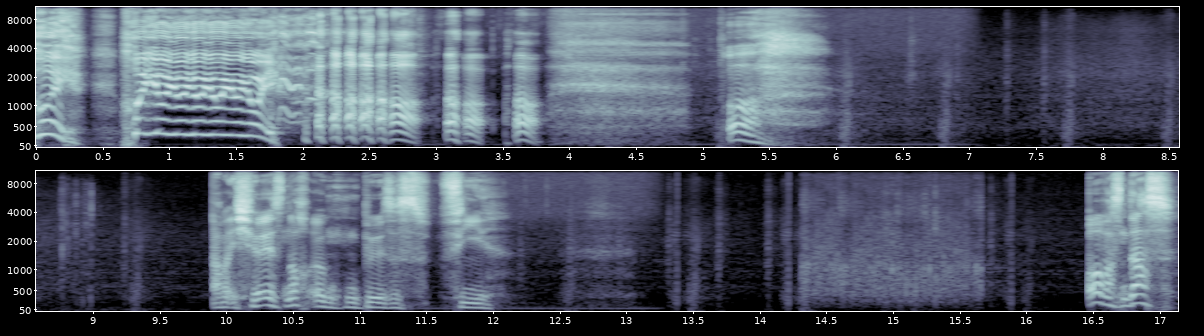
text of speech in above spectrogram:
Hui. Hui, hui, hui, hui, hui, hui. oh. Aber ich höre jetzt noch irgendein böses Vieh. Oh, was ist denn das?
